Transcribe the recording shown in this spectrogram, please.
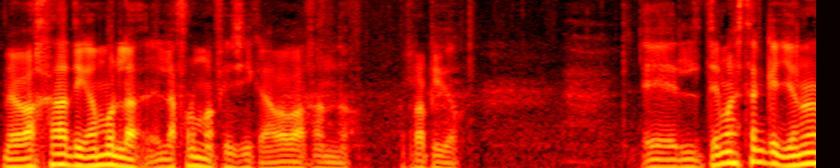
Me baja, digamos, la, la forma física, va bajando rápido. El tema está en que yo no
